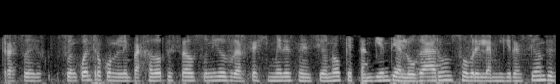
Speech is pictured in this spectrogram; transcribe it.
Tras su, encuentro con el embajador de Estados Unidos, García Jiménez mencionó que también dialogaron sobre la migración de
